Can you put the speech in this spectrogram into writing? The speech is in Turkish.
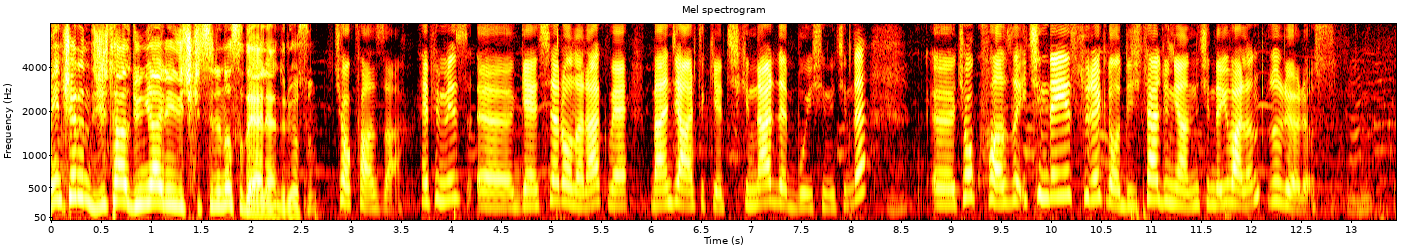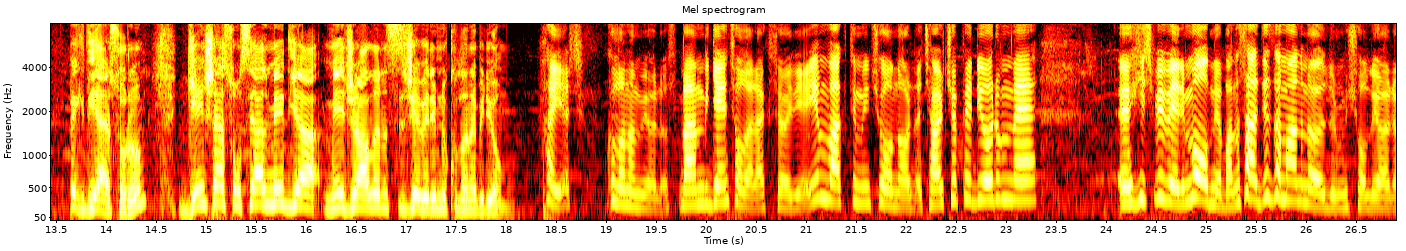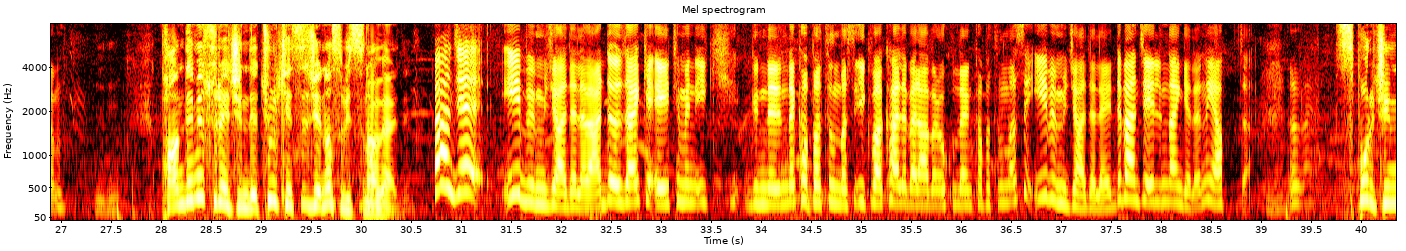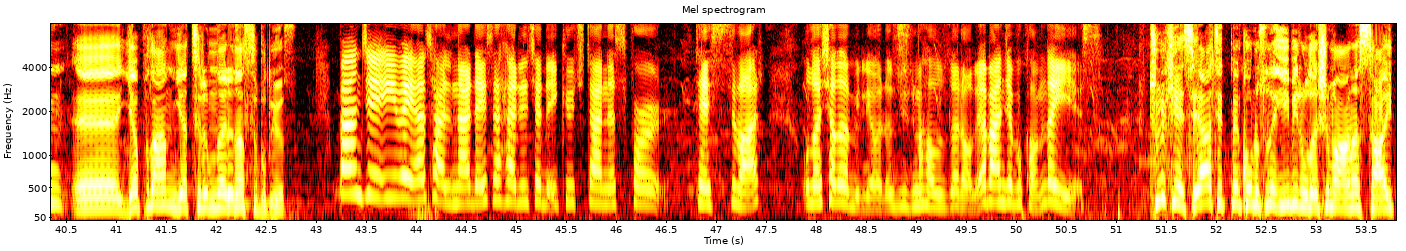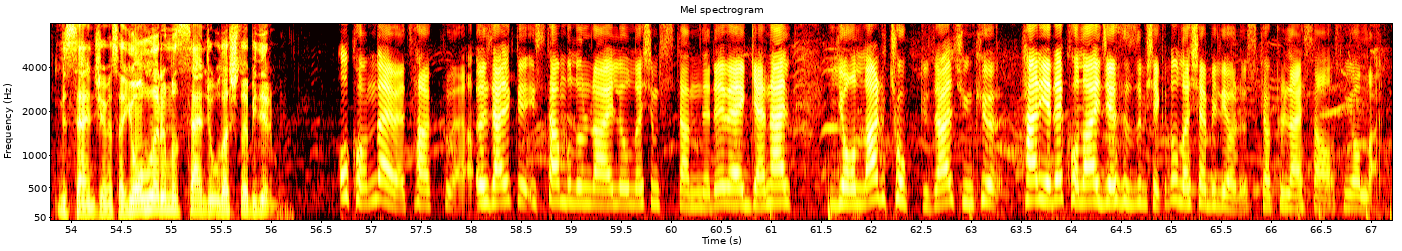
Gençlerin dijital dünya ile ilişkisini nasıl değerlendiriyorsun? Çok fazla. Hepimiz e, gençler olarak ve bence artık yetişkinler de bu işin içinde e, çok fazla içindeyiz. Sürekli o dijital dünyanın içinde yuvarlanıp duruyoruz. Peki diğer soru. Gençler sosyal medya mecralarını sizce verimli kullanabiliyor mu? Hayır, kullanamıyoruz. Ben bir genç olarak söyleyeyim. Vaktimin çoğunu orada çarçöp ediyorum ve e, hiçbir verimi olmuyor bana. Sadece zamanımı öldürmüş oluyorum. Pandemi sürecinde Türkiye sizce nasıl bir sınav verdi? Bence iyi bir mücadele verdi. Özellikle eğitimin ilk günlerinde kapatılması, ilk vakayla beraber okulların kapatılması iyi bir mücadeleydi. Bence elinden geleni yaptı. Spor için e, yapılan yatırımları nasıl buluyorsun? Bence iyi ve yeterli. Neredeyse her ilçede 2-3 tane spor tesisi var. Ulaşabiliyoruz. Yüzme havuzları oluyor. Bence bu konuda iyiyiz. Türkiye seyahat etme konusunda iyi bir ulaşım ağına sahip mi sence? Mesela yollarımız sence ulaşılabilir mi? O konuda evet haklı. Özellikle İstanbul'un raylı ulaşım sistemleri ve genel yollar çok güzel. Çünkü her yere kolayca hızlı bir şekilde ulaşabiliyoruz. Köprüler sağ olsun, yollar.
